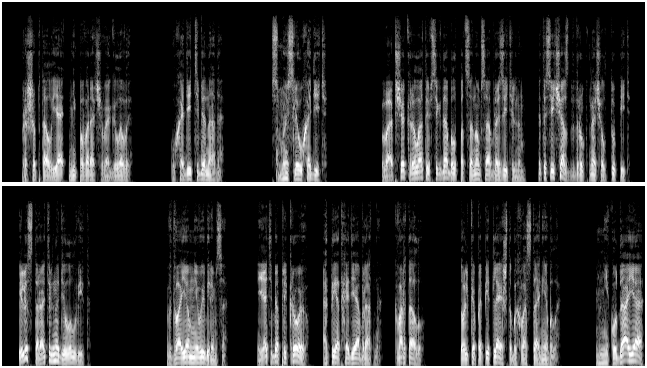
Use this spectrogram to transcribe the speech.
— прошептал я, не поворачивая головы. «Уходить тебе надо». «В смысле уходить?» Вообще, Крылатый всегда был пацаном сообразительным. Это сейчас вдруг начал тупить. Или старательно делал вид. «Вдвоем не выберемся. Я тебя прикрою, а ты отходи обратно, к кварталу. Только попетляй, чтобы хвоста не было». «Никуда я...»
